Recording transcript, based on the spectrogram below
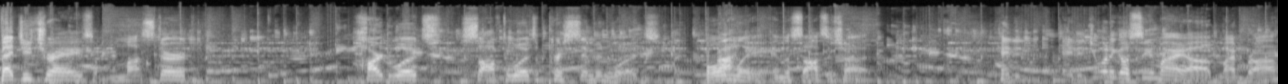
veggie trays, mustard, hardwoods, softwoods, persimmon woods. Only in the sausage hut. Hey, did, hey, did you want to go see my uh, my bra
